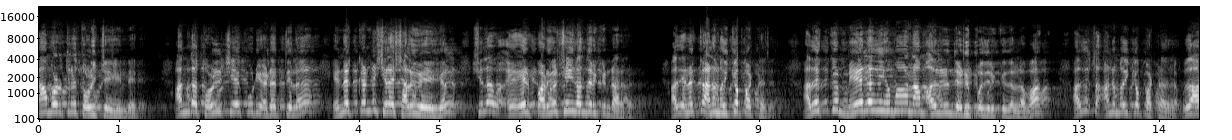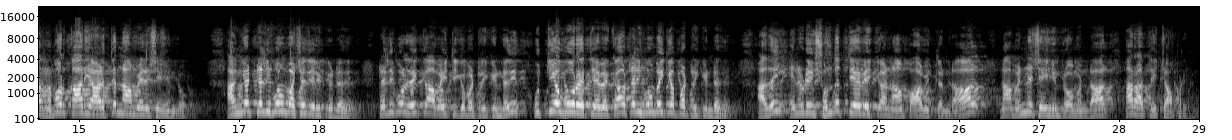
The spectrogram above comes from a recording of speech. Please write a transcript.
நாம் ஒருத்தர் தொழில் செய்கின்றேன். அந்த தொழில் செய்யக்கூடிய இடத்துல எனக்கென்று சில சலுகைகள் சில ஏற்பாடுகள் செய்து தந்திருக்கின்றார்கள். அது எனக்கு அனுமதிக்கப்பட்டது. அதற்கு மேலதிகமாக நாம் அதிலிருந்து எடுப்பது இருக்குது அல்லவா? அது அனுமதிக்கப்பட்டது உதாரணமாக ஒரு காரியாலயத்தில் நாம் வேலை செய்கின்றோம். அங்கே டெலிபோன் வசதி இருக்கின்றது. டெலிபோன் எதுக்காக வைத்திக்கப்பட்டிருக்கின்றது? உத்தியோகபூர்வ தேவைக்காக டெலிபோன் வைக்கப்பட்டிருக்கின்றது. அதை என்னுடைய சொந்த தேவைக்காக நாம் பாவித்தென்றால் நாம் என்ன செய்கின்றோம் என்றால் ஹராத்தை சாப்பிடுகின்றோம்.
